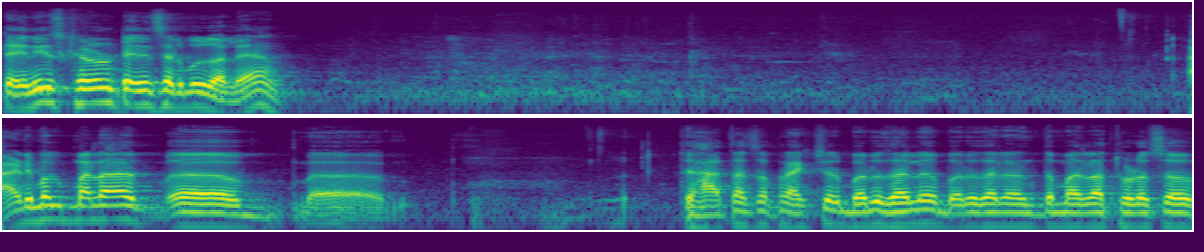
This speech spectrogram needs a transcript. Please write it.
टेनिस खेळून टेनिस एल्बो झाल्या आणि मग मला ते हाताचं फ्रॅक्चर बरं झालं. बरं झाल्यानंतर मला थोडंसं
